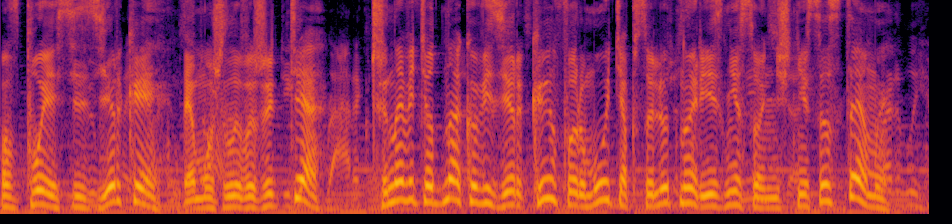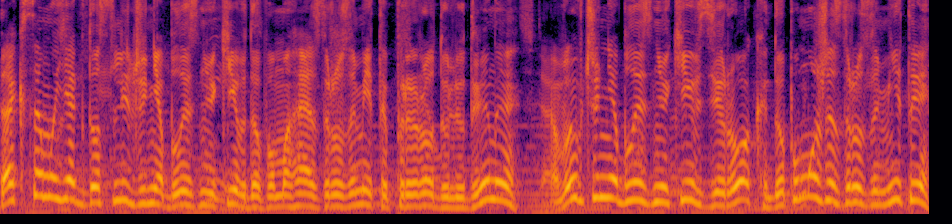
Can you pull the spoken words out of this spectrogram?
в поясі зірки, де можливе життя? Чи навіть однакові зірки формують абсолютно різні сонячні системи? Так само, як дослідження близнюків допомагає зрозуміти природу людини, вивчення близнюків зірок допоможе зрозуміти,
